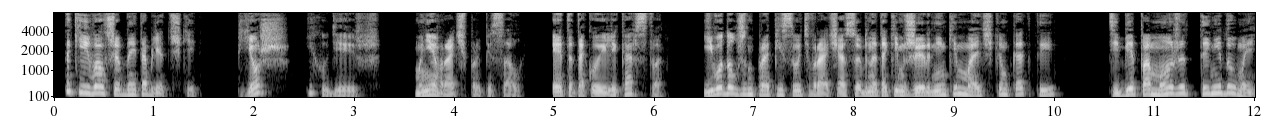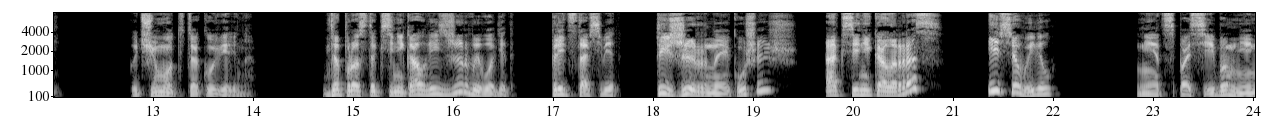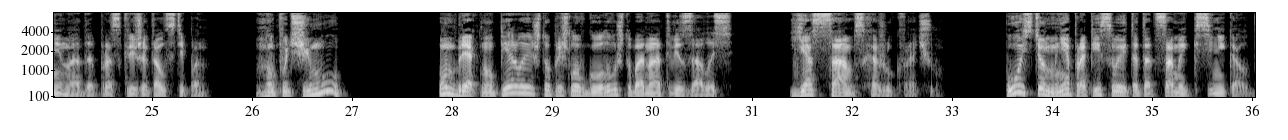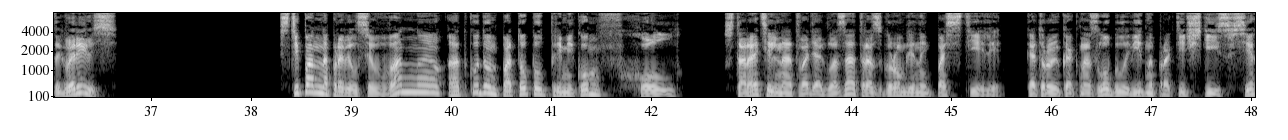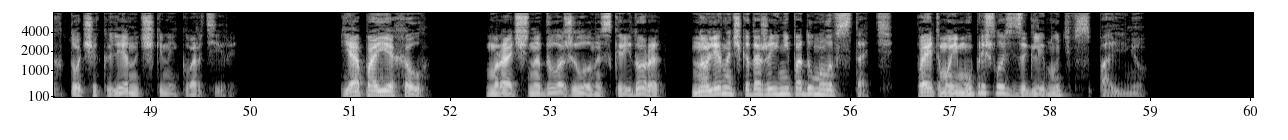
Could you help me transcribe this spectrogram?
Такие волшебные таблеточки. Пьешь и худеешь. Мне врач прописал. Это такое лекарство. Его должен прописывать врач, особенно таким жирненьким мальчикам, как ты. Тебе поможет, ты не думай. Почему ты так уверена? Да просто ксеникал весь жир выводит. Представь себе, ты жирное кушаешь, а ксеникал раз — и все вывел. Нет, спасибо, мне не надо, проскрежетал Степан. Но почему? Он брякнул первое, что пришло в голову, чтобы она отвязалась. Я сам схожу к врачу. Пусть он мне прописывает этот самый ксеникал. Договорились? Степан направился в ванную, откуда он потопал прямиком в холл, старательно отводя глаза от разгромленной постели, которую, как назло, было видно практически из всех точек Леночкиной квартиры. «Я поехал», — мрачно доложил он из коридора, но Леночка даже и не подумала встать, поэтому ему пришлось заглянуть в спальню.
